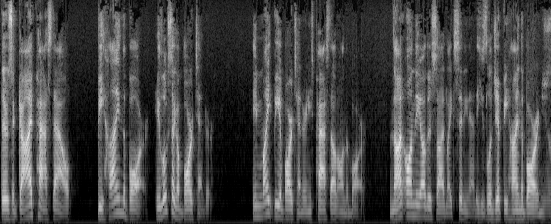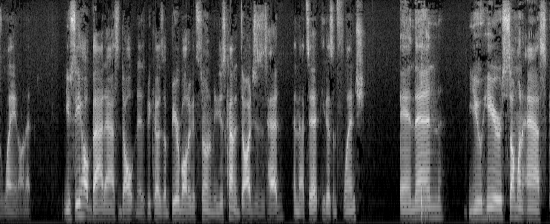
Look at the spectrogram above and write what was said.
there's a guy passed out behind the bar. He looks like a bartender. He might be a bartender and he's passed out on the bar. Not on the other side, like sitting at it. He's legit behind the bar and he's just laying on it. You see how badass Dalton is because a beer bottle gets thrown at him. He just kind of dodges his head and that's it. He doesn't flinch. And then you hear someone ask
